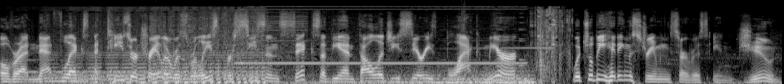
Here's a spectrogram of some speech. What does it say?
Over at Netflix, a teaser trailer was released for season 6 of the anthology series Black Mirror, which will be hitting the streaming service in June.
